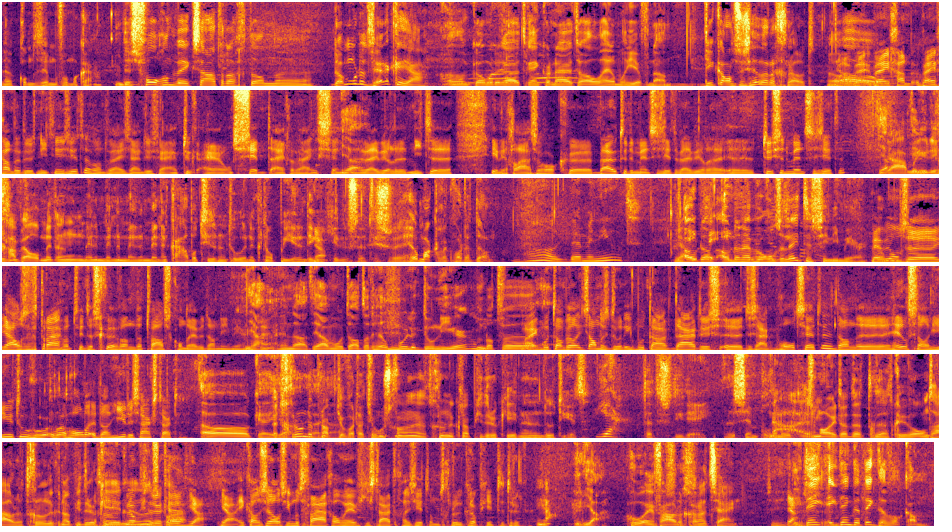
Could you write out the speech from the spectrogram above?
dan komt het helemaal voor elkaar. Dus volgende week zaterdag dan, eh, Dan moet het werken, ja. dan komen de Ruiter en Kornuiten al helemaal hier vandaan. Die kans is heel erg groot. Ja, Oh. wij, wij, gaan, wij gaan er dus niet in zitten, want wij zijn dus wij natuurlijk ontzettend eigenwijs. En Ja. wij willen niet eh, in een glazen hok eh, buiten de mensen zitten, wij willen eh, tussen de mensen zitten. Ja, maar jullie gaan wel met een, met, een- met, een- met, een- met een kabeltje er naartoe en een knopje en een dingetje. Dus het is eh, heel makkelijk wordt het dan. Oh, ik ben benieuwd. Ja. Oh, dan, oh, dan hebben we onze latency niet meer. We hebben onze, ja, onze vertraging van, 20, sec- van de 12 seconden hebben we dan niet meer. Ja, inderdaad. Ja, we moeten altijd heel moeilijk doen hier. Omdat we... Maar ik moet dan wel iets anders doen. Ik moet namelijk daar dus eh, de zaak op hold zetten. Dan eh, heel snel hier naartoe ho- hollen en dan hier de zaak starten. Oh, Oké. Het ja, groene ja, ja. knopje wordt dat jongens. Gewoon het groene knopje druk je in en dan doet hij het. Ja. Dat is het idee. Dat is simpel Nou, genoeg. dat is mooi. Dat, dat, dat kun je wel onthouden. Het groene knopje druk je Groene in en dan knopje is drukken. klaar. Ja, ja, ik kan zelfs iemand vragen om eventjes daar te gaan zitten om het groene knopje in te drukken. Nou, Ja. hoe eenvoudig kan het zijn? Ja. ik, denk, ik denk dat ik dat wel kan.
